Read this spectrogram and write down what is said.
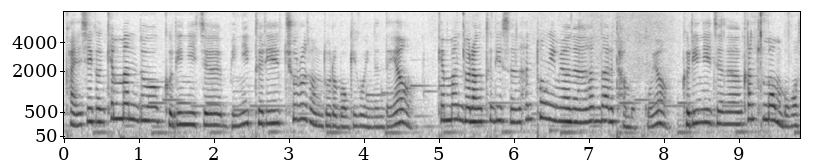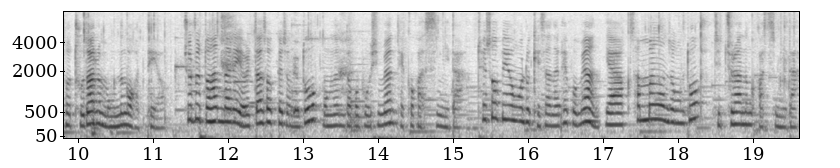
간식은 캔만두, 그리니즈, 미니트리, 추루 정도로 먹이고 있는데요. 캔만두랑 트릿은 한 통이면은 한 달에 다 먹고요. 그리니즈는 칸초만 먹어서 두 달은 먹는 것 같아요. 추루도 한 달에 15개 정도 먹는다고 보시면 될 것 같습니다. 최소 비용으로 계산을 해보면 약 3만원 정도 지출하는 것 같습니다.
